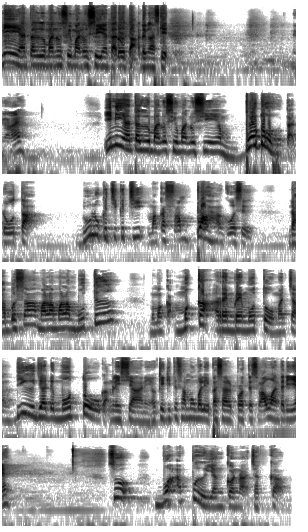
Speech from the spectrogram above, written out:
ni antara manusia-manusia yang tak ada otak Dengar sikit. Dengar eh Ini antara manusia-manusia yang bodoh tak ada otak. Dulu kecil-kecil maka sampah aku rasa. Dah besar malam-malam buta Memakak mekak rem-rem motor. Macam dia je ada motor kat Malaysia ni. Okay kita sambung balik pasal protes lawan tadi eh. So Buat apa yang kau nak cakap?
